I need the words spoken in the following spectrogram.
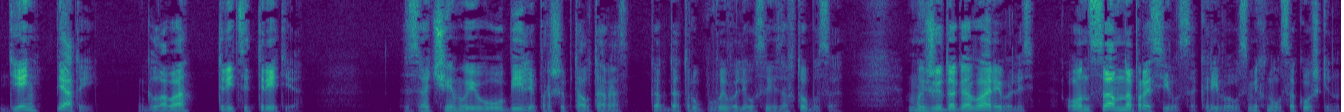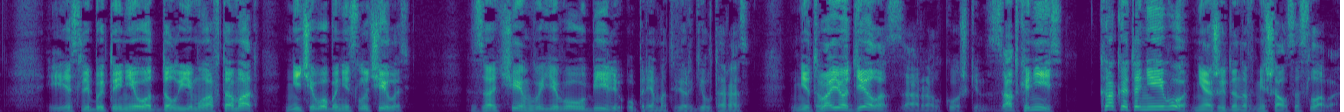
День пятый. Глава тридцать третья. «Зачем вы его убили?» – прошептал Тарас, когда труп вывалился из автобуса. «Мы же договаривались. Он сам напросился», – криво усмехнулся Кошкин. «Если бы ты не отдал ему автомат, ничего бы не случилось». «Зачем вы его убили?» – упрямо твердил Тарас. «Не твое дело!» – заорал Кошкин. «Заткнись!» «Как это не его?» – неожиданно вмешался Слава.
